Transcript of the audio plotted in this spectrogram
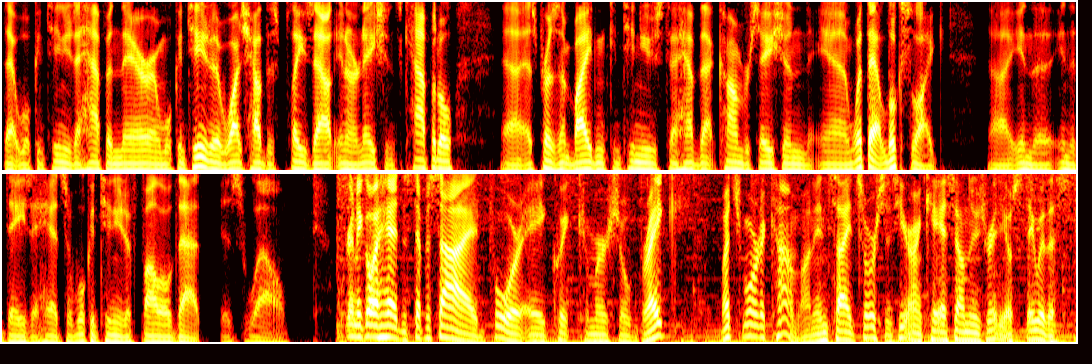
that will continue to happen there. And we'll continue to watch how this plays out in our nation's capital uh, as President Biden continues to have that conversation and what that looks like uh, in the in the days ahead. So we'll continue to follow that as well. We're going to go ahead and step aside for a quick commercial break. Much more to come on Inside Sources here on KSL News Radio. Stay with us.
